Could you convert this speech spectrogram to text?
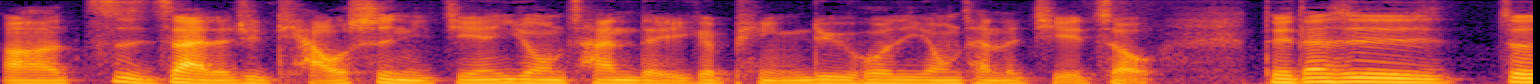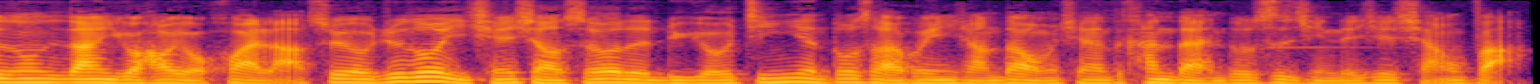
啊、自在的去调试你今天用餐的一个频率或者用餐的节奏。对，但是这个东西当然有好有坏啦，所以我就说以前小时候的旅游经验多少会影响到我们现在看待很多事情的一些想法。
